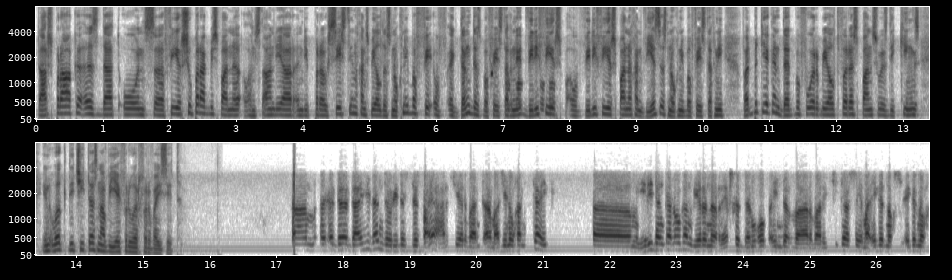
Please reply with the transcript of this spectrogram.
daar sprake is dat ons uh, vier Super Rugby spanne aanstaande jaar in die Pro 16 gaan speel. Dis nog nie of ek dink dis bevestig net wie die vier of wie die vier spanne gaan wees is nog nie bevestig nie. Wat beteken dit byvoorbeeld vir 'n span soos die Kings en ook die Cheetahs na wie jy vroeër verwys het? Ehm um, daai is dan so, dit is baie hartseer want um, as jy nou gaan kyk Ehm um, hierdie ding kan ook dan weer in 'n regsgeding opeindig waar waar die Cheetah sê maar ek het nog ek het nog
